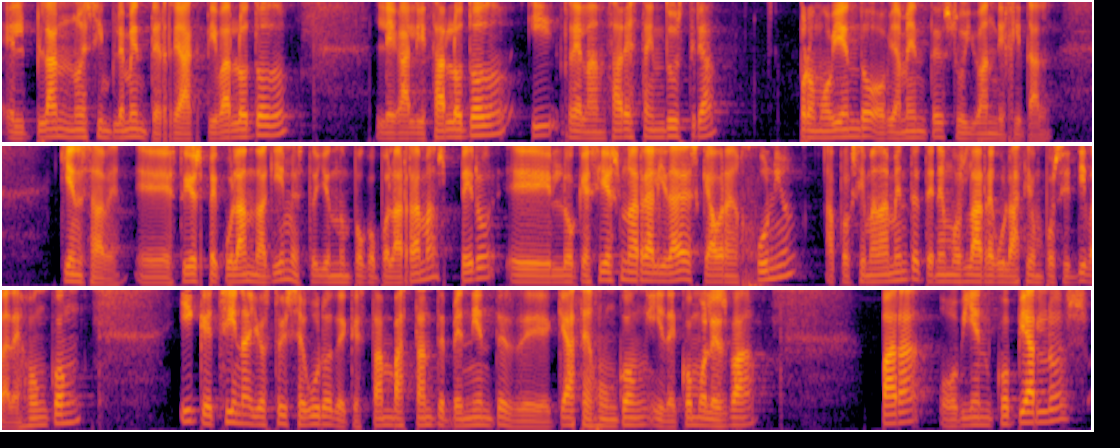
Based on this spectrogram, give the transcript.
el plan no es simplemente reactivarlo todo, legalizarlo todo y relanzar esta industria promoviendo obviamente su yuan digital. Quién sabe, eh, estoy especulando aquí, me estoy yendo un poco por las ramas, pero eh, lo que sí es una realidad es que ahora en junio aproximadamente tenemos la regulación positiva de Hong Kong y que China yo estoy seguro de que están bastante pendientes de qué hace Hong Kong y de cómo les va para o bien copiarlos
